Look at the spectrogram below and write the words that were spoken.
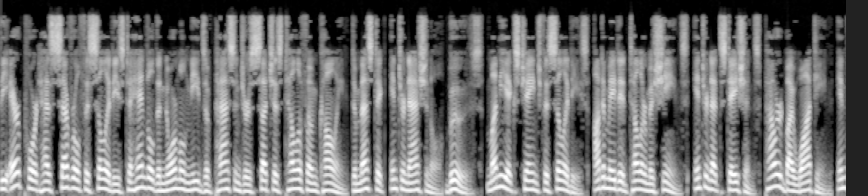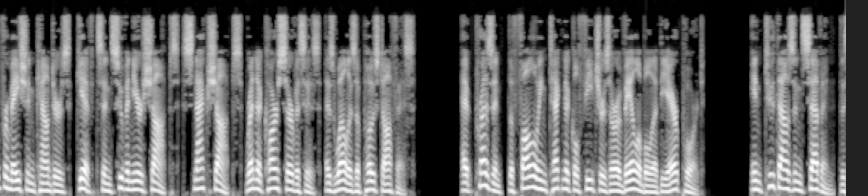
The airport has several facilities to handle the normal needs of passengers such as telephone calling domestic, international booths, money exchange facilities, automated teller machines, internet stations powered by Wateen, information counters, gifts and souvenir shops, snack shops, rent-a-car services, as well as a post office. At present, the following technical features are available at the airport. In 2007, the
